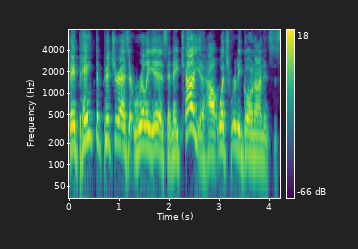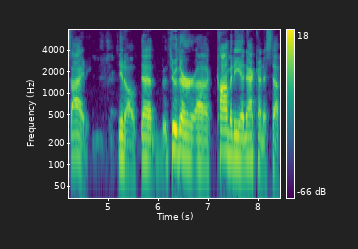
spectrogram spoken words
They paint the picture as it really is and they tell you how what's really going on in society you know the through their uh, comedy and that kind of stuff.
